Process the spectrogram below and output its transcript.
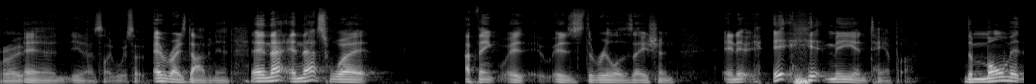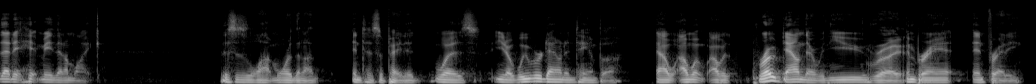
Right. And you know, it's like so everybody's diving in, and that and that's what I think is the realization, and it it hit me in Tampa. The moment that it hit me, that I'm like, this is a lot more than I anticipated. Was you know we were down in Tampa. I, I went I was rode down there with you, Right. and Brant and Freddie,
